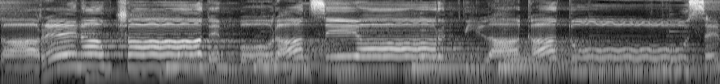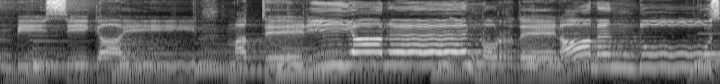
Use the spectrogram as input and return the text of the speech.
ni. Izaren hautsa denboran zehar bilakatu zen bizigai materianen ordenamenduz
